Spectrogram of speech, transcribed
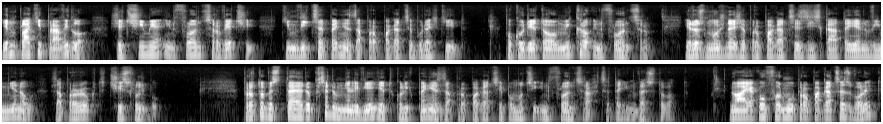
Jen platí pravidlo, že čím je influencer větší, tím více peněz za propagaci bude chtít. Pokud je to mikroinfluencer, je dost možné, že propagaci získáte jen výměnou za produkt či službu. Proto byste dopředu měli vědět, kolik peněz za propagaci pomocí influencera chcete investovat. No a jakou formu propagace zvolit?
